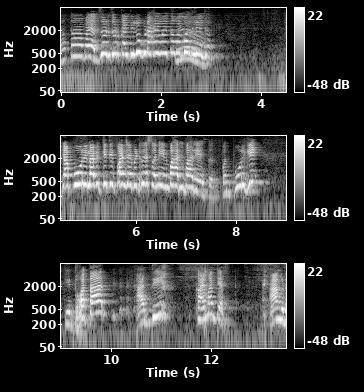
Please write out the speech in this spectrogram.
आता बाया जड जड काय ती लुगडं आहे वय तेव्हा भरलेलं. ह्या पोरीला बी किती पंजाबी ड्रेस हिन भारी भारी आहेत. पण पोरगी ती धोतार आणि ती काय म्हणतात? आंगड.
